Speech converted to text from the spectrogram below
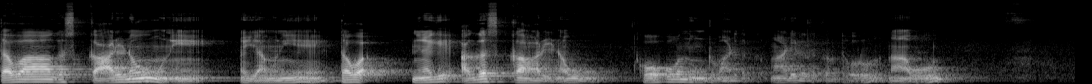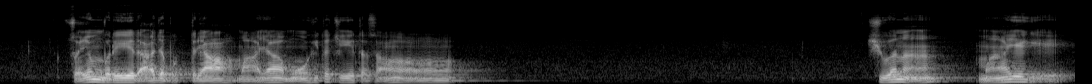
ತವಾಗಸ್ಕಾರಿಣವು ಮುನಿ. ಅಯ್ಯ ಮುನಿಯೇ, ತವ. ನಿನಗೆ ಅಗಸ್ಕಾರಿಣವು, ಕೋಪವನ್ನು ಉಂಟು ಮಾಡಿದ ಮಾಡಿರತಕ್ಕಂಥವರು ನಾವು. ಸ್ವಯಂವರೇ ರಾಜಪುತ್ರ್ಯಾ, ಮಾಯಾ ಮೋಹಿತ ಚೇತಸ. ಶಿವನ ಮಾಯೆಗೆ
